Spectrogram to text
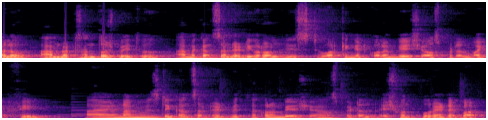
Hello, I am Dr. Santosh Betu. I am a consultant urologist working at Columbia Asia Hospital, Whitefield, and I am a visiting consultant with the Columbia Asia Hospital, Yeshwantpur and Abad.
